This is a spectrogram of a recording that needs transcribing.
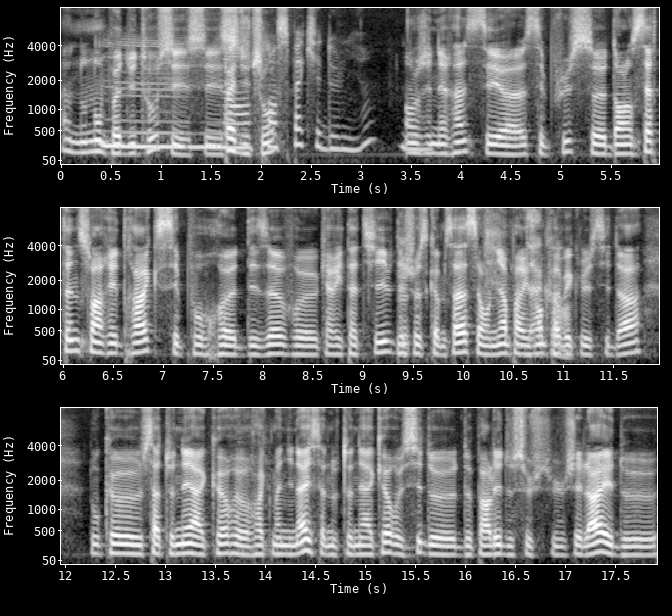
Ah non, non, pas du tout. C'est, c'est- Pas non, du Je tout. pense pas qu'il y ait de lien. En général, c'est euh, plus euh, dans certaines soirées drag, c'est pour euh, des œuvres euh, caritatives, des Mm. choses comme ça. C'est en lien, par exemple, avec le sida. Donc, ça tenait à cœur Rachmanina et ça nous tenait à cœur aussi de, de parler de ce sujet-là et de,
